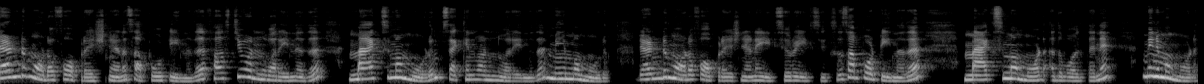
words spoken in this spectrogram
രണ്ട് മോഡ് ഓഫ് ഓപ്പറേഷനെയാണ് സപ്പോർട്ട് ചെയ്യുന്നത്. ഫസ്റ്റ് വൺ എന്ന് പറയുന്നത് മാക്സിമം മോഡും സെക്കൻഡ് വൺ എന്ന് പറയുന്നത് മിനിമം മോഡും. രണ്ട് മോഡ് ഓഫ് ഓപ്പറേഷനാണ് eight zero eight six support ചെയ്യുന്നത്. മാക്സിമം മോഡ് അതുപോലെ തന്നെ മിനിമം മോഡ്.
